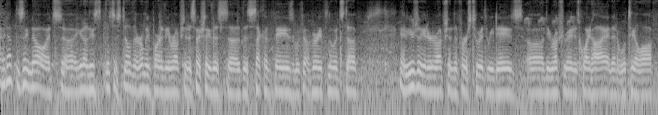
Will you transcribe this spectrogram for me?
I'd have to say no. It's uh, you know this this is still the early part of the eruption, especially this uh, this second phase which uh, very fluid stuff. And usually an eruption, the first two or three days, uh, the eruption rate is quite high, and then it will tail off.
